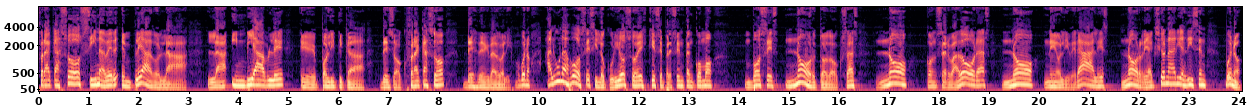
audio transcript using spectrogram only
fracasó sin haber empleado la, la inviable eh, política de shock. Fracasó desde el gradualismo. Bueno, algunas voces, y lo curioso es que se presentan como voces no ortodoxas, no conservadoras, no neoliberales, no reaccionarias, dicen, bueno,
